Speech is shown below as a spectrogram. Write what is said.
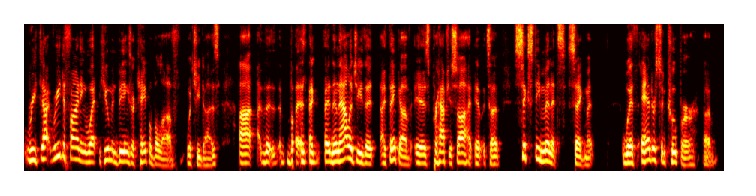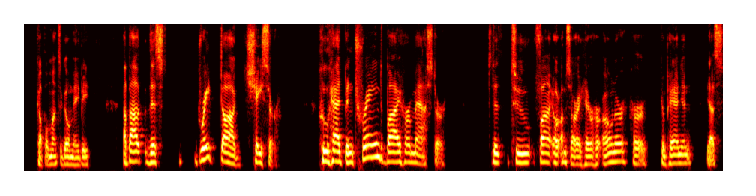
re- redefining what human beings are capable of, which he does, uh, the, a, uh, uh, an analogy that I think of is perhaps you saw it. It's a 60 minutes segment with Anderson Cooper a couple months ago, maybe, about this great dog chaser who had been trained by her master to to find or I'm sorry, her her owner, her companion, yes,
